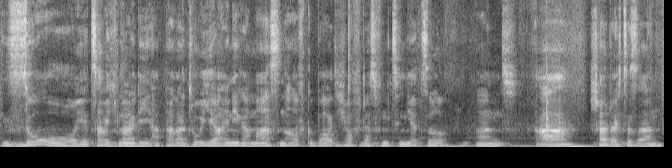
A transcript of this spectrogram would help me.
So, jetzt habe ich mal die Apparatur hier einigermaßen aufgebaut. Ich hoffe, das funktioniert so. Und, ah, schaut euch das an.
